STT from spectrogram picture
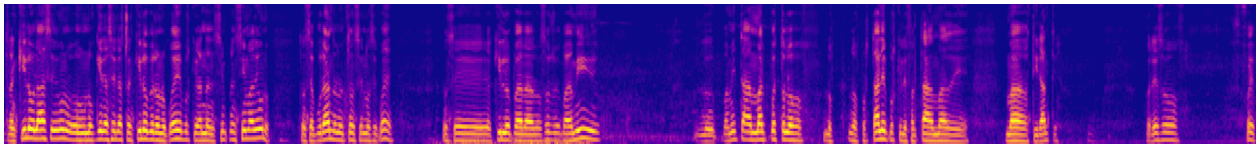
Tranquilo la hace uno, uno quiere hacerlas tranquilo, pero no puede porque andan siempre encima de uno. Entonces apurándolo, entonces no se puede. Entonces aquí lo- para nosotros, para mí, lo- para mí estaban mal puestos los, los, los portales porque le faltaban más de más tirantes. Por eso fue.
